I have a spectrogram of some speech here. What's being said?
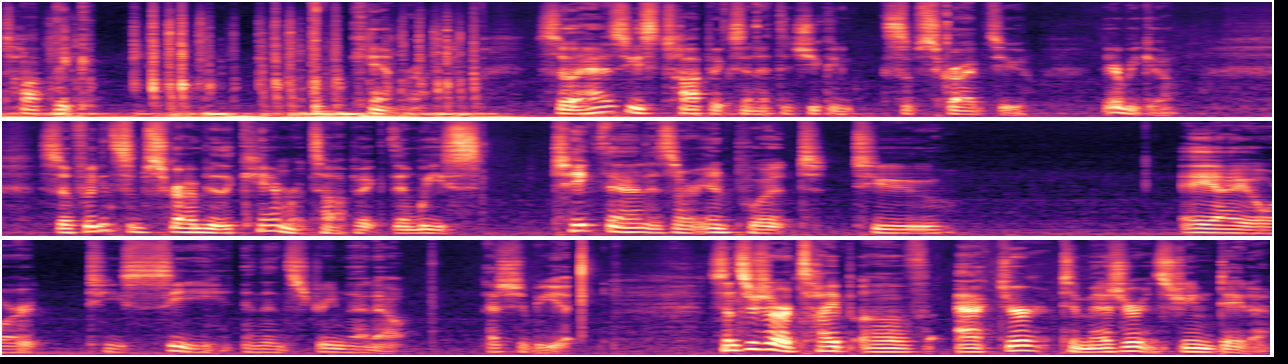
topic camera. So it has these topics in it that you can subscribe to. There we go. So if we can subscribe to the camera topic, then we take that as our input to AIORTC and then stream that out. That should be it. Sensors are a type of actor to measure and stream data.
